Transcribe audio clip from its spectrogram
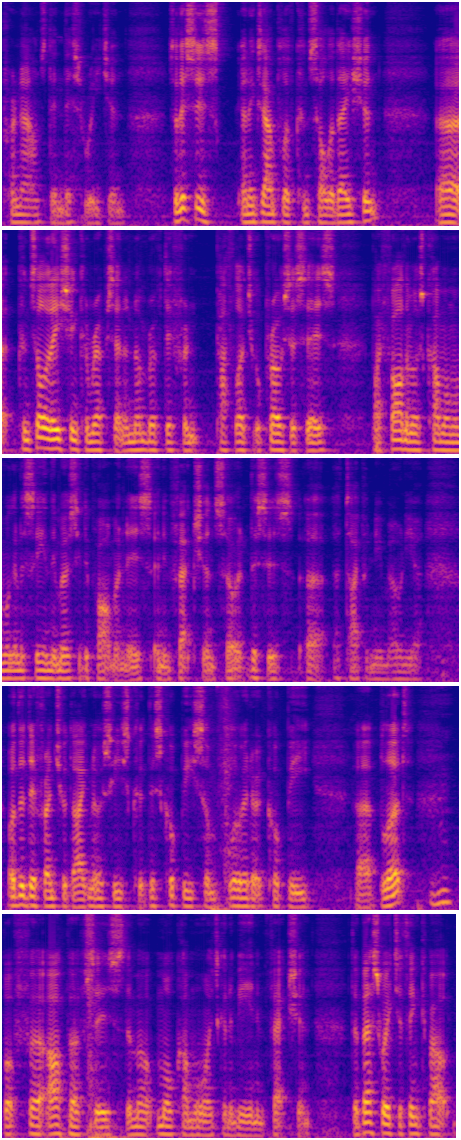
pronounced in this region. So this is an example of consolidation. Uh, consolidation can represent a number of different pathological processes. By far, the most common one we're going to see in the emergency department is an infection. So this is a, a type of pneumonia. Other differential diagnoses could this could be some fluid or it could be uh, blood. But for our purposes, the mo- more common one is going to be an infection. The best way to think about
